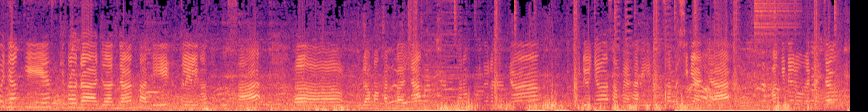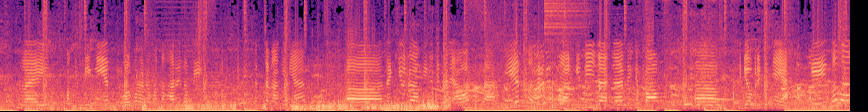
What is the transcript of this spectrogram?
Pujangkis, kita udah jalan-jalan tadi keliling Asakusa uh, Udah makan banyak, sekarang perutnya udah kenyang Videonya sampai hari ini, sampai sini aja. Anginnya mulai kenceng, dingin Walaupun ada matahari tapi kenceng anginnya. Uh, Thank you udah ngikutin dari awal sampai akhir Sampai ketemu lagi di jalan-jalan di Jepang. Uh, video berikutnya ya. Oke, okay, bye-bye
